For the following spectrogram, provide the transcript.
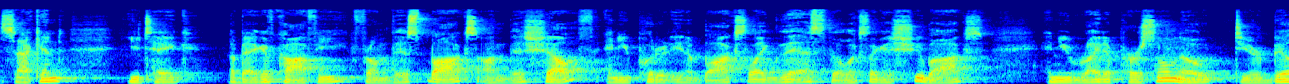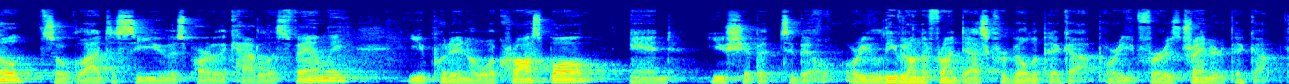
Second, you take a bag of coffee from this box on this shelf and you put it in a box like this that looks like a shoebox and you write a personal note Dear Bill, so glad to see you as part of the Catalyst family. You put in a lacrosse ball and you ship it to Bill, or you leave it on the front desk for Bill to pick up, or for his trainer to pick up.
